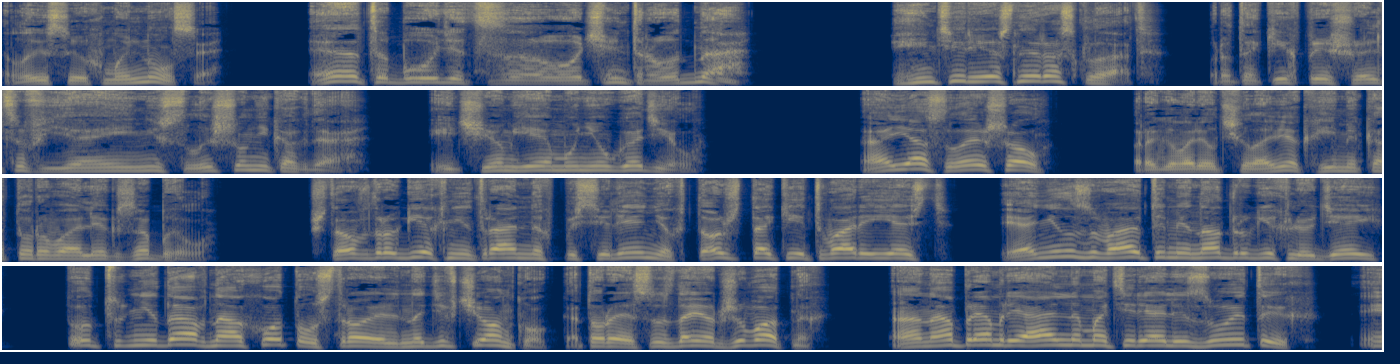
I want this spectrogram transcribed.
Лысый ухмыльнулся. «Это будет э, очень трудно». «Интересный расклад. Про таких пришельцев я и не слышал никогда. И чем я ему не угодил?» «А я слышал», — проговорил человек, имя которого Олег забыл, «что в других нейтральных поселениях тоже такие твари есть, и они называют имена других людей. Тут недавно охоту устроили на девчонку, которая создает животных. Она прям реально материализует их, и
